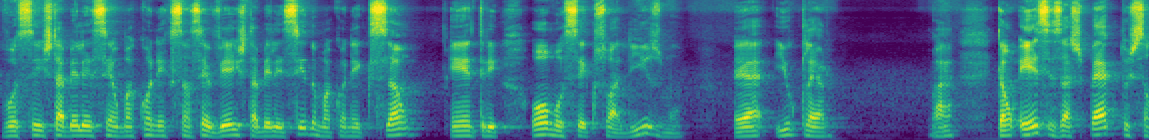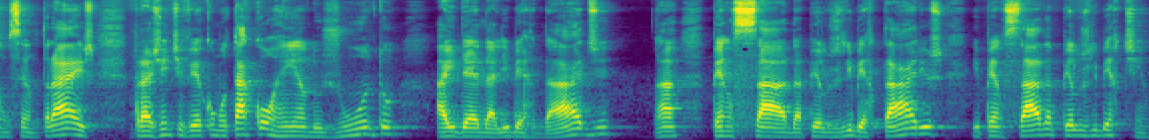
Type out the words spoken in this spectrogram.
você estabelecer uma conexão, você vê estabelecida uma conexão entre homossexualismo é, e o clero. Tá? Então, esses aspectos são centrais para a gente ver como está correndo junto a ideia da liberdade, tá? pensada pelos libertários e pensada pelos libertinos.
